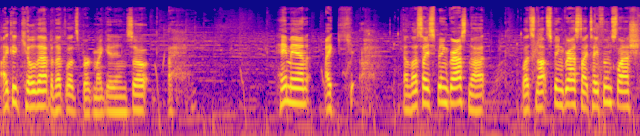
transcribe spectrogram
I could kill that, but that lets Bergmite get in. So, hey man, I unless I spin Grass Knot, let's not spin Grass Knot. Typhoon Slash.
